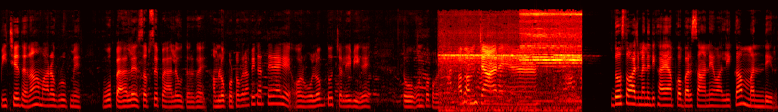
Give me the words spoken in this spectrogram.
पीछे थे ना हमारा ग्रुप में, वो पहले, सबसे पहले उतर गए। हम लोग फोटोग्राफी करते रह गए और वो लोग तो चले भी गए तो उनको पकड़। अब हम जा रहे हैं। दोस्तों, आज मैंने दिखाया आपको बरसाने वाली का मंदिर।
